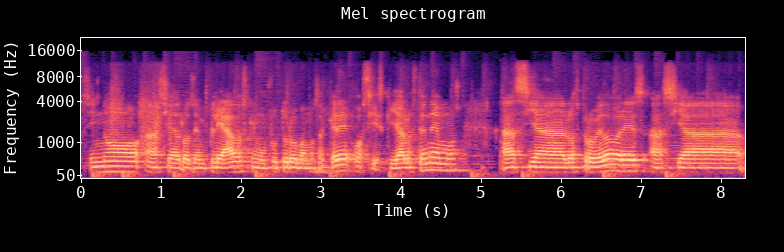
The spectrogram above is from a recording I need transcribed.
sino hacia los empleados que en un futuro vamos a querer, o si es que ya los tenemos, hacia los proveedores, hacia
